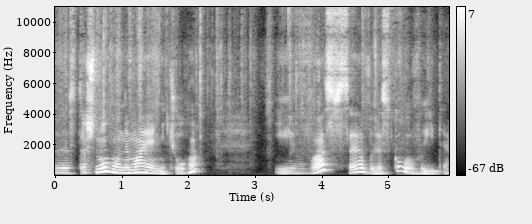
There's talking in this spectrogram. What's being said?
е, страшного немає нічого. І у вас все обов'язково вийде.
